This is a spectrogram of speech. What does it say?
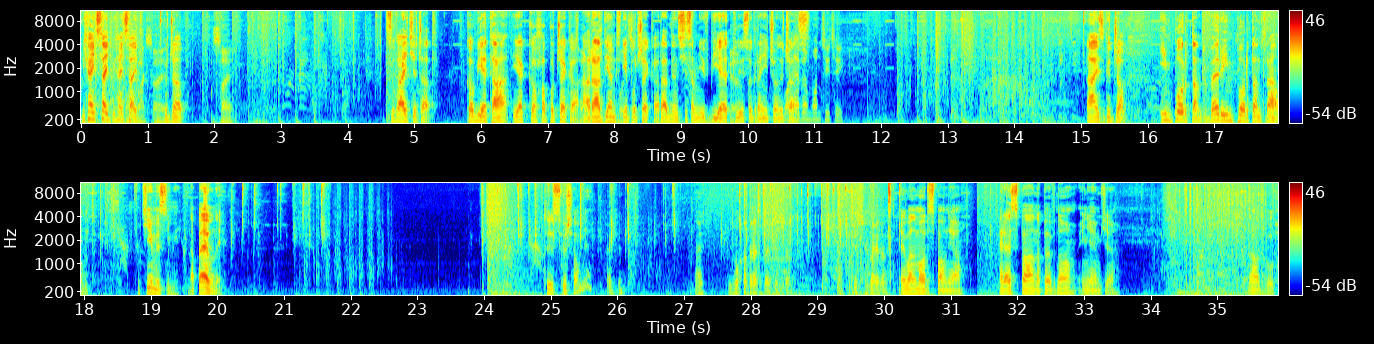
Behind side, behind side. Good job. Side. Słuchajcie, czat. Kobieta, jak kocha, poczeka, a Radiant nie poczeka. Radiant się sam nie wbije, tu jest ograniczony One czas. heaven, one CT. Nice, good job. Important, very important round. Lecimy z nimi, na pełnej. Ty słyszał mnie? Thank you. Dwóch od respa jest jeszcze. Jeszcze chyba jeden. One more spawn, ja. Respa na pewno i nie wiem gdzie. No, dwóch.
